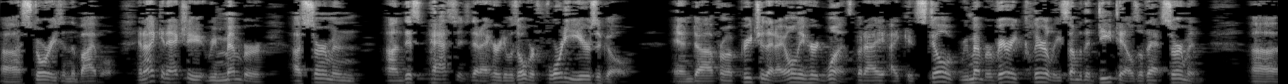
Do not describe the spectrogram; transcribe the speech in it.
uh, stories in the Bible. And I can actually remember a sermon on this passage that I heard. It was over 40 years ago. And uh, from a preacher that I only heard once, but I, I could still remember very clearly some of the details of that sermon uh,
